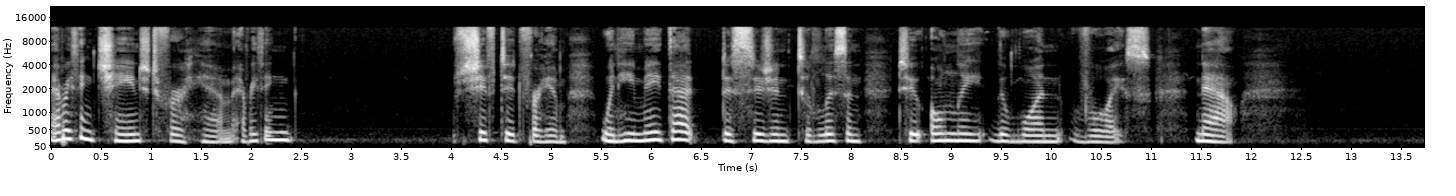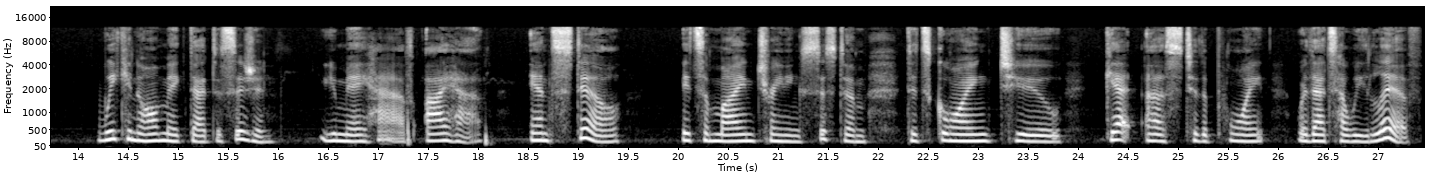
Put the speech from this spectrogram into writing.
everything changed for him. Everything shifted for him when he made that decision to listen to only the one voice. Now, we can all make that decision. You may have, I have, and still, it's a mind training system that's going to get us to the point where that's how we live,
